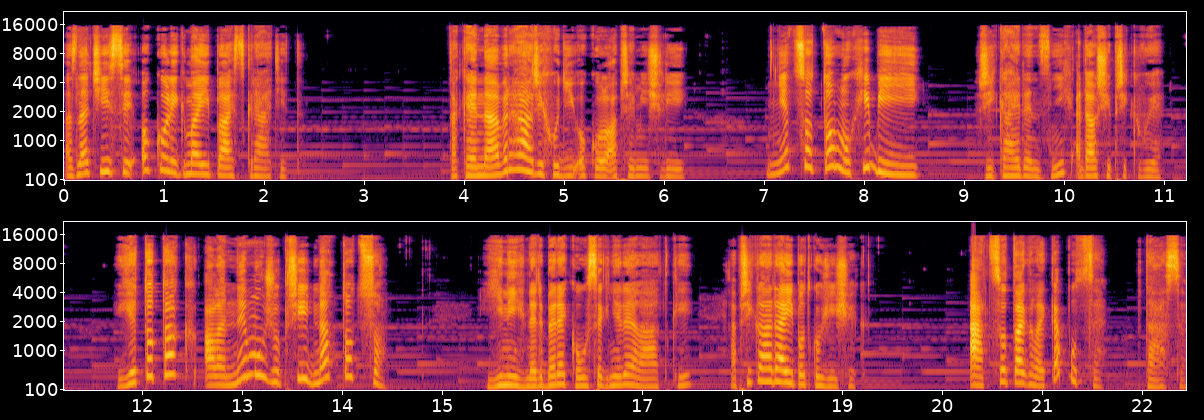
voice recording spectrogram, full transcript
a značí si, o kolik mají plášť zkrátit. Také návrháři chodí okolo a přemýšlí. Něco tomu chybí, říká jeden z nich a další přikvuje. Je to tak, ale nemůžu přijít na to, co. Jiný hned bere kousek hnědé látky a přikládá ji pod kožíšek. A co takhle kapuce? ptá se.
